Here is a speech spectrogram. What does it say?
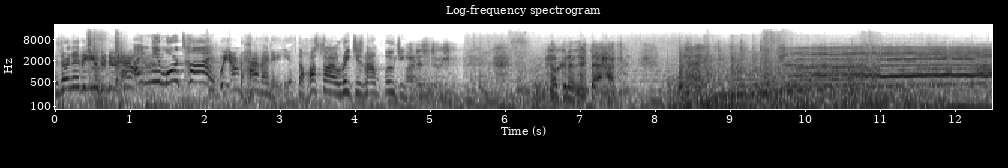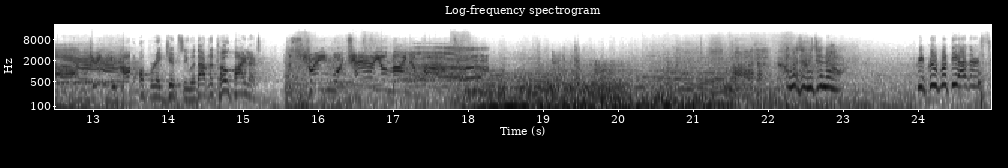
Is there anything you can do to help? I need more time! We don't have any. If the hostile reaches Mount Fuji, Understood. Not gonna let that happen. Jake, you can't operate Gipsy without a co-pilot. The strain will tear your mind apart. What do we do now? Regroup with the others.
